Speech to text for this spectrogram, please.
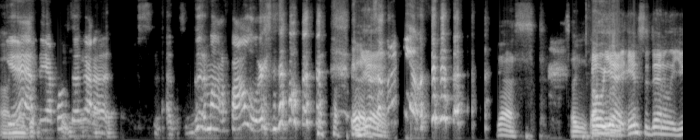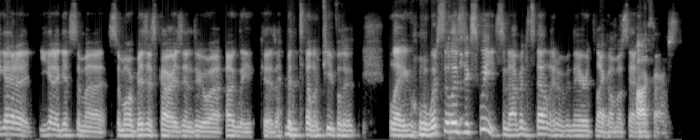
Uh, you know, yeah, getting- after I posted, I got a, a good amount of followers. Yeah. Yes. So Oh yeah. really- Incidentally, you gotta you gotta get some uh some more business cards into uh, Ugly because I've been telling people to like what's the Holistic Sweets, and I've been telling them, and they're like Yeah, almost out of awesome. cards.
